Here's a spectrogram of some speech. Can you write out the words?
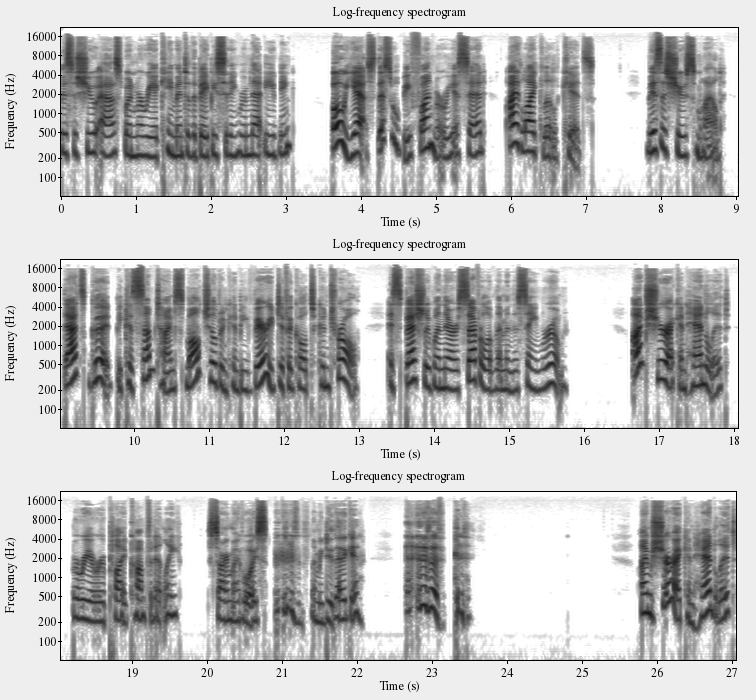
Mrs. Shue asked when Maria came into the babysitting room that evening. Oh, yes, this will be fun, Maria said. I like little kids. Mrs. Shue smiled. That's good because sometimes small children can be very difficult to control, especially when there are several of them in the same room. I'm sure I can handle it, Maria replied confidently. Sorry, my voice. Let me do that again. I'm sure I can handle it,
